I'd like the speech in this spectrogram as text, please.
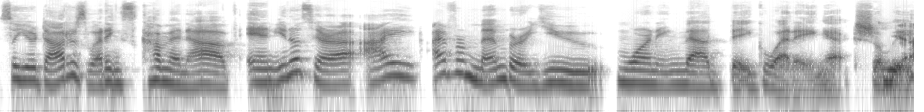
so your daughter's wedding's coming up, and you know, Sarah, I I remember you mourning that big wedding actually. Yeah.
